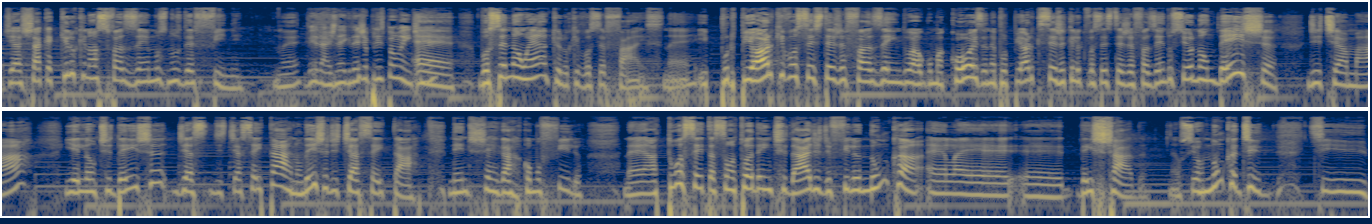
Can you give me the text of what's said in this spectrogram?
de achar que aquilo que nós fazemos nos define. Né? Verdade, na igreja principalmente. Né? É, você não é aquilo que você faz, né? E por pior que você esteja fazendo alguma coisa, né? Por pior que seja aquilo que você esteja fazendo, o Senhor não deixa de te amar e ele não te deixa de, te aceitar, não deixa de te aceitar, nem de enxergar como filho. Né? A tua aceitação, a tua identidade de filho nunca ela é, é deixada. Né? O Senhor nunca te, te,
